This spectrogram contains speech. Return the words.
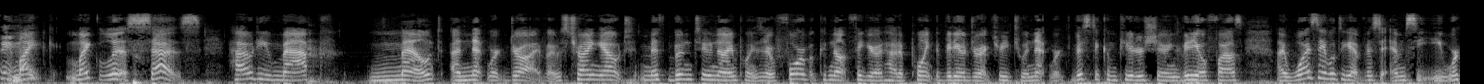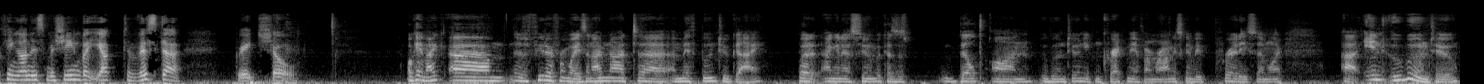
Hey, Mike. Mike Liss says, "How do you map?" Mount a network drive. I was trying out Mythbuntu 9.04 but could not figure out how to point the video directory to a network. Vista computer sharing video files. I was able to get Vista MCE working on this machine, but yuck to Vista. Great show. Okay, Mike. Um, there's a few different ways, and I'm not uh, a Mythbuntu guy, but I'm going to assume because it's built on Ubuntu, and you can correct me if I'm wrong. It's going to be pretty similar. Uh, in Ubuntu,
